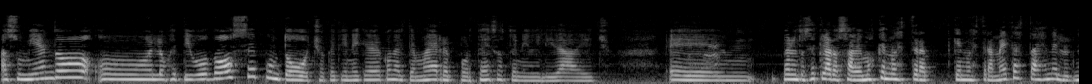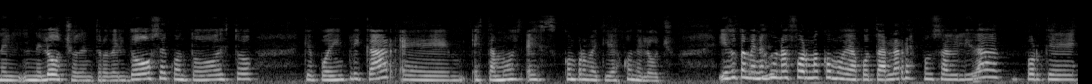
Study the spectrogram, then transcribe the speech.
asumiendo uh, el objetivo 12.8 que tiene que ver con el tema de reportes de sostenibilidad, de hecho. Eh, pero entonces, claro, sabemos que nuestra, que nuestra meta está en el, en el, 8, dentro del 12, con todo esto que puede implicar, eh, estamos es comprometidas con el 8. Y eso también es una forma como de acotar la responsabilidad, porque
